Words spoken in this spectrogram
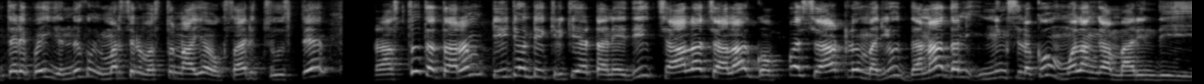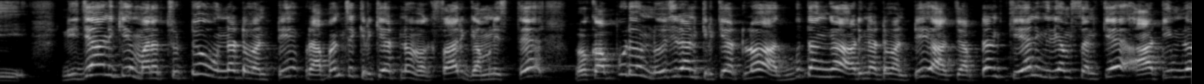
ఇతడిపై ఎందుకు విమర్శలు వస్తున్నాయో ఒకసారి చూస్తే ప్రస్తుత తరం టీ ట్వంటీ క్రికెట్ అనేది చాలా చాలా గొప్ప షాట్లు మరియు ధనాధన్ ఇన్నింగ్స్లకు మూలంగా మారింది. నిజానికి మన చుట్టూ ఉన్నటువంటి ప్రపంచ క్రికెట్ను ఒకసారి గమనిస్తే ఒకప్పుడు న్యూజిలాండ్ క్రికెట్లో అద్భుతంగా ఆడినటువంటి ఆ కెప్టెన్ కేన్ విలియమ్సన్కే ఆ టీంలో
